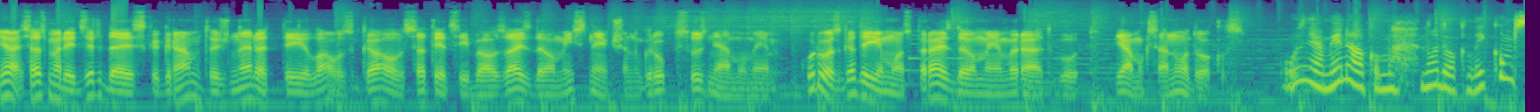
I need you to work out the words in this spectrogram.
Jā, es esmu arī dzirdējis, ka grāmatveži nereti lauz galvas attiecībā uz aizdevumu izsniegšanu grupas uzņēmumiem. Kuros gadījumos par aizdevumiem varētu būt jāmaksā nodoklis? Uzņēmuma ienākuma nodokļa likums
